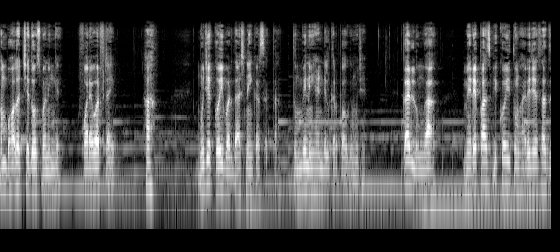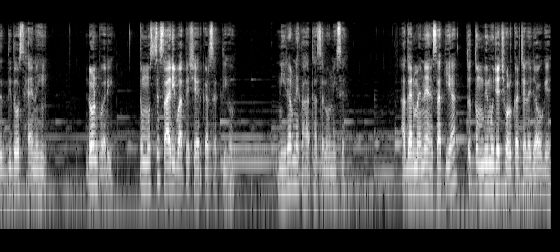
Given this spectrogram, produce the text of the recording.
हम बहुत अच्छे दोस्त बनेंगे। Forever time. हाँ मुझे कोई बर्दाश्त नहीं कर सकता। तुम भी नहीं हैंडल कर पाओगे मुझे। कर लूँगा। मेरे पास भी कोई तुम्हारे जैसा जिद्दी दोस्त है नहीं। डोंट वरी तुम मुझसे सारी बातें शेयर कर सकती हो। नीरव ने कहा था सलोनी से। अगर मैंने ऐसा किया तो तुम भी मुझे छोड़कर चले जाओगे।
